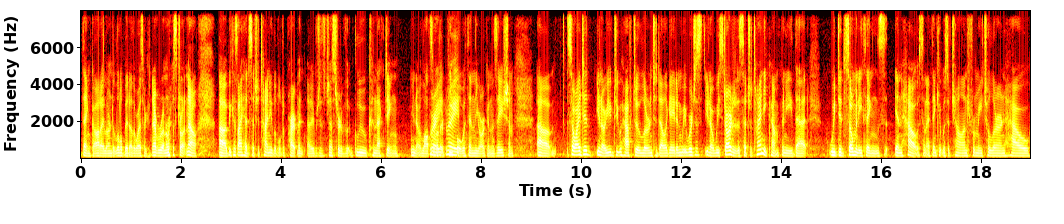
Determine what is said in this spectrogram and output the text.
Thank God I learned a little bit. Otherwise, I could never run a restaurant now, uh, because I had such a tiny little department. I was just, just sort of the glue connecting, you know, lots Right, of other people right. within the organization. Um, so I did, you know, you do have to learn to delegate. And we were just, you know, we started as such a tiny company that we did so many things in house. And I think it was a challenge for me to learn how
